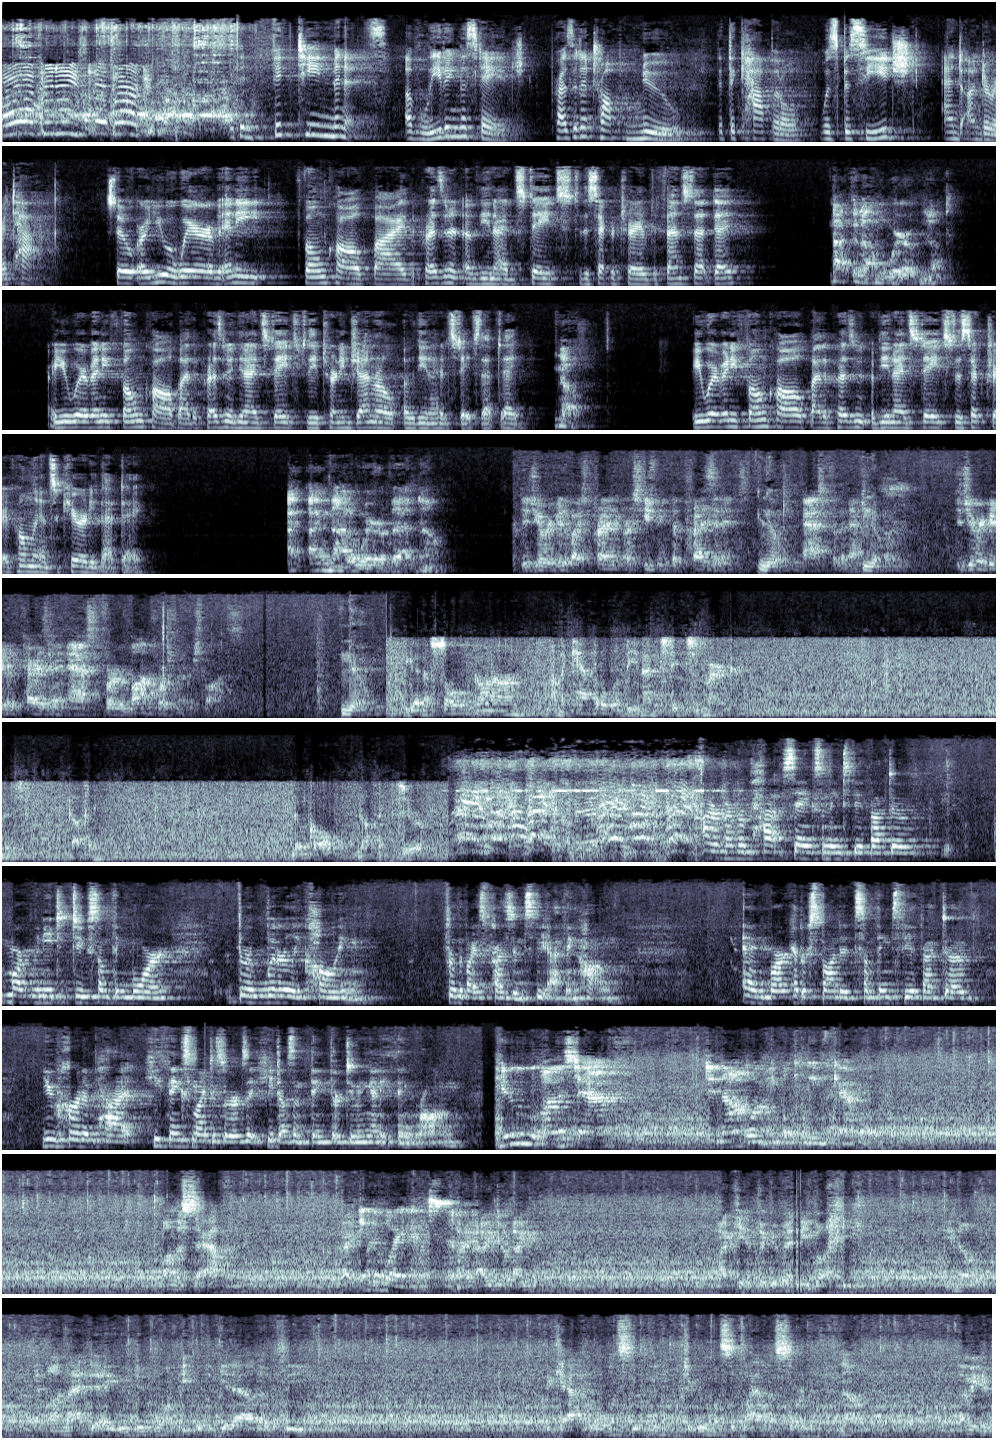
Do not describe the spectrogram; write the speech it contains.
Anthony, get back! Within 15 minutes of leaving the stage, President Trump knew that the Capitol was besieged and under attack. So, are you aware of any phone call by the President of the United States to the Secretary of Defense that day? Not that I'm aware of, no. Are you aware of any phone call by the President of the United States to the Attorney General of the United States that day? No. Are you aware of any phone call by the President of the United States to the Secretary of Homeland Security that day? I, I'm not aware of that, no. Did you ever hear the vice president, or excuse me, the president No. ask for the national No. guard? Did you ever hear the president ask for law enforcement response? No. You got an assault going on on the Capitol of the United States of America. And there's nothing. No call, nothing, zero. I remember Pat saying something to the effect of, Mark, we need to do something more. They're literally calling for the vice president to be effing hung. And Mark had responded something to the effect of, You heard him, Pat. He thinks Mike deserves it. He doesn't think they're doing anything wrong. You on the staff did not want people to leave the Capitol. On the staff? I, In the White House. I, I, I, I can't think of anybody, you know, on that day who didn't want people to get out of the the Capitol once the, particularly once the violence started. No. I mean,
